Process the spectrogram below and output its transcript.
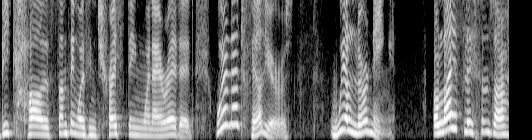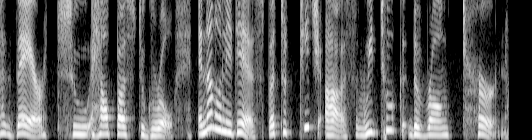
because something was interesting when I read it. We're not failures, we're learning our life lessons are there to help us to grow. And not only this, but to teach us we took the wrong turn.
